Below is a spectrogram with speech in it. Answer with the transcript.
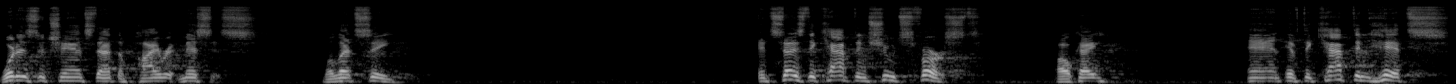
What is the chance that the pirate misses? Well, let's see. It says the captain shoots first. Okay? And if the captain hits,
